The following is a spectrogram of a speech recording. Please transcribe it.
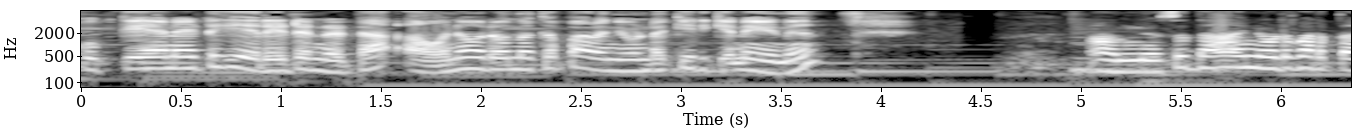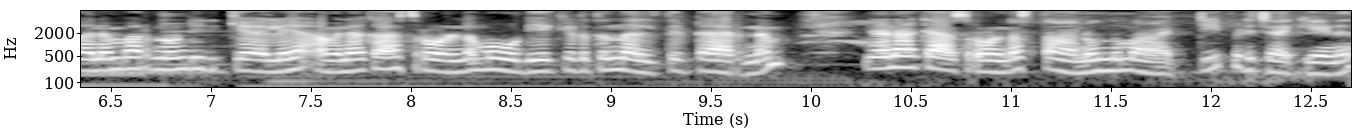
കുക്ക് ചെയ്യാനായിട്ട് കയറിയിട്ടുണ്ട് കേട്ടോ അവൻ ഓരോന്നൊക്കെ പറഞ്ഞുകൊണ്ടൊക്കെ ഇരിക്കണേണ്. അമ്നൂസ് ഇതാ എന്നോട് വർത്തമാനം പറഞ്ഞുകൊണ്ടിരിക്കാല്ലേ അവൻ ആ കാസറോളിന്റെ മൂടിയൊക്കെ എടുത്ത് നിലത്തിട്ടായിരുന്നു ഞാൻ ആ കാസറോളിന്റെ സ്ഥാനം ഒന്ന് മാറ്റി പിടിച്ചാക്കിയാണ്.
